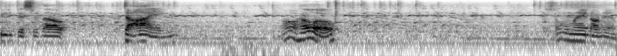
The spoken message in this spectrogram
beat this without dying. Oh, hello. Someone land on him.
